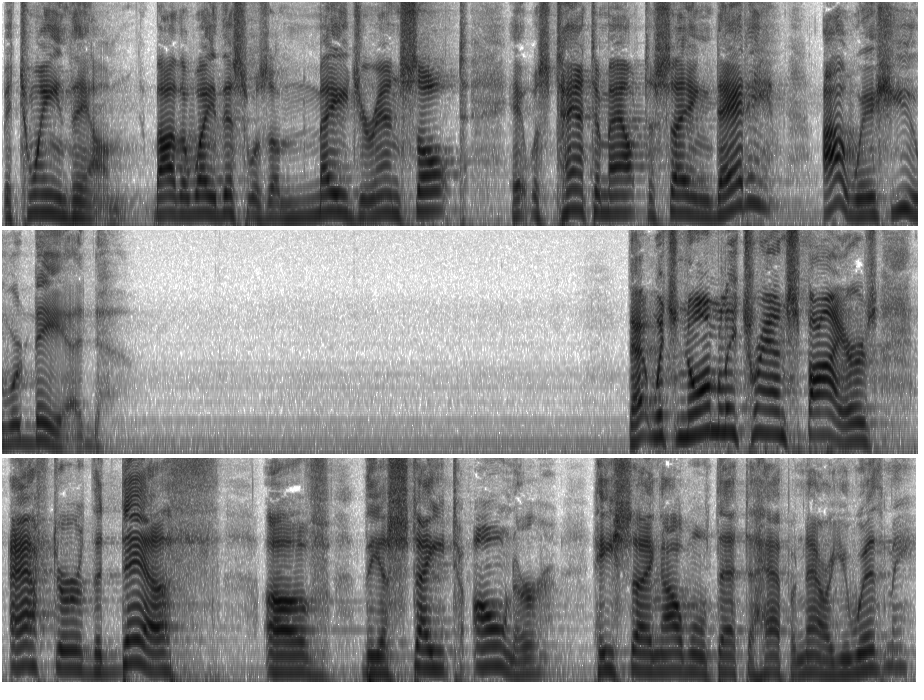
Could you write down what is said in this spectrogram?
between them. By the way, this was a major insult. It was tantamount to saying, Daddy, I wish you were dead. That which normally transpires after the death of the estate owner, he's saying, I want that to happen now. Are you with me?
